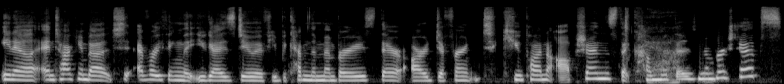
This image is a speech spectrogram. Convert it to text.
you know, and talking about everything that you guys do. If you become the members, there are different coupon options that come yeah. with those memberships,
